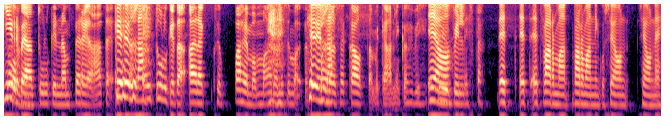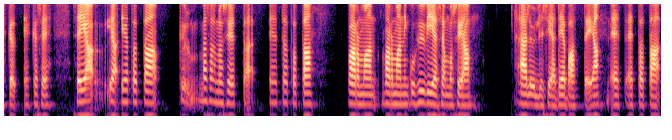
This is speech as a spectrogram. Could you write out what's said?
hirveän tulkinnan periaate. Kyllä. Ei tulkita aina se pahimman mahdollisen, mahdollisen kautta, mikä on niin hyvin Joo. tyypillistä. Et, et, et varmaan varmaan niin se on, se on ehkä, ehkä se. se ja, ja, ja tota, kyllä mä sanoisin, että, että tota, varmaan, varmaan niin hyviä semmoisia älyllisiä debatteja, että et tota,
